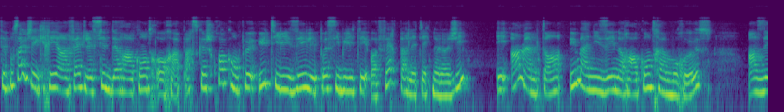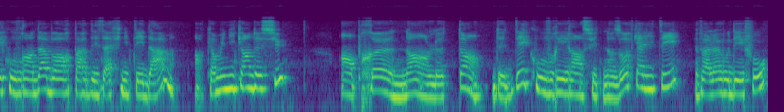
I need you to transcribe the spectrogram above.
C'est pour ça que j'ai créé en fait le site de rencontre Aura, parce que je crois qu'on peut utiliser les possibilités offertes par les technologies et en même temps humaniser nos rencontres amoureuses en se découvrant d'abord par des affinités d'âme, en communiquant dessus en prenant le temps de découvrir ensuite nos autres qualités, valeurs ou défauts,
